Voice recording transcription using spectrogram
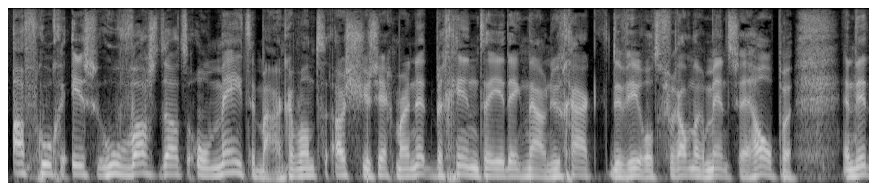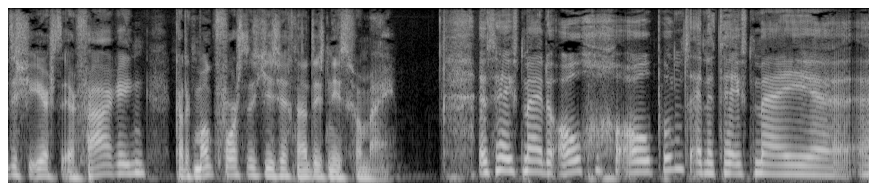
afvroeg is, hoe was dat om mee te maken? Want als je zeg maar net begint en je denkt, nou, nu ga ik de wereld veranderen, mensen helpen. En dit is je eerste ervaring, kan ik me ook voorstellen dat je zegt, nou, dit is niets van mij. Het heeft mij de ogen geopend en het heeft mij uh,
